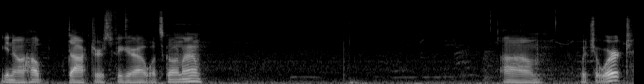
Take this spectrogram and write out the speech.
you know, help doctors figure out what's going on. Um, which it worked.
